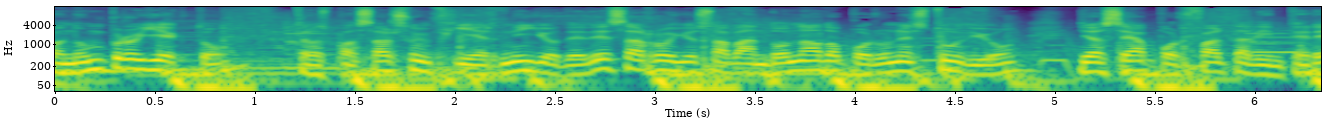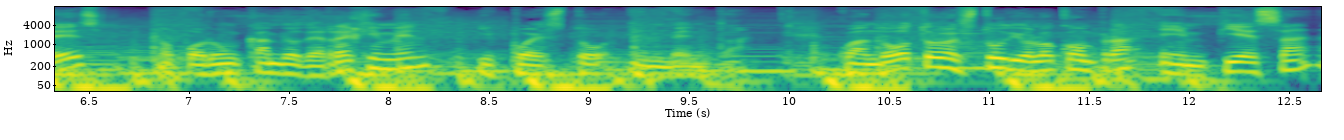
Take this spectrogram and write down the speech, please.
cuando un proyecto, tras pasar su infiernillo de desarrollo, es abandonado por un estudio, ya sea por falta de interés o por un cambio de régimen y puesto en venta. Cuando otro estudio lo compra, empieza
